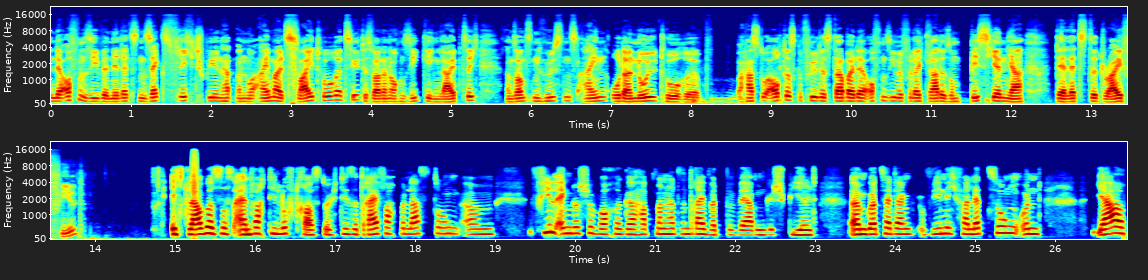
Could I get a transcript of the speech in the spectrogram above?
in der Offensive. In den letzten sechs Pflichtspielen hat man nur einmal zwei Tore erzielt. Das war dann auch ein Sieg gegen Leipzig. Ansonsten höchstens ein oder null Tore hast du auch das Gefühl, dass da bei der Offensive vielleicht gerade so ein bisschen ja der letzte Drive fehlt? Ich glaube, es ist einfach die Luft raus durch diese Dreifachbelastung. Ähm, viel englische Woche gehabt. Man hat in drei Wettbewerben gespielt. Ähm, Gott sei Dank wenig Verletzungen. Und ja,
